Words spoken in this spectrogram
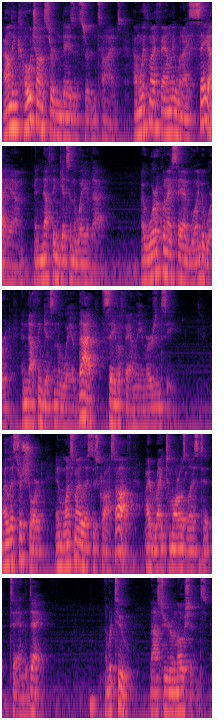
I only coach on certain days at certain times. I'm with my family when I say I am, and nothing gets in the way of that. I work when I say I'm going to work, and nothing gets in the way of that, save a family emergency. My lists are short, and once my list is crossed off, I write tomorrow's list to, to end the day. Number two, master your emotions.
